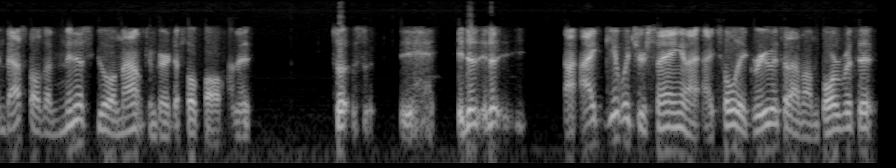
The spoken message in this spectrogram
In basketball, it's a minuscule amount compared to football. I mean, so, so it, it, it, I, I get what you're saying, and I, I totally agree with it. I'm on board with it.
